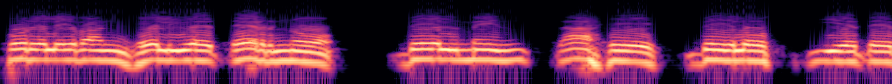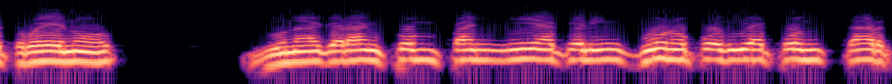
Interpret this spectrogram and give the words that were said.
por el Evangelio eterno del mensaje de los siete truenos y una gran compañía que ninguno podía contar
